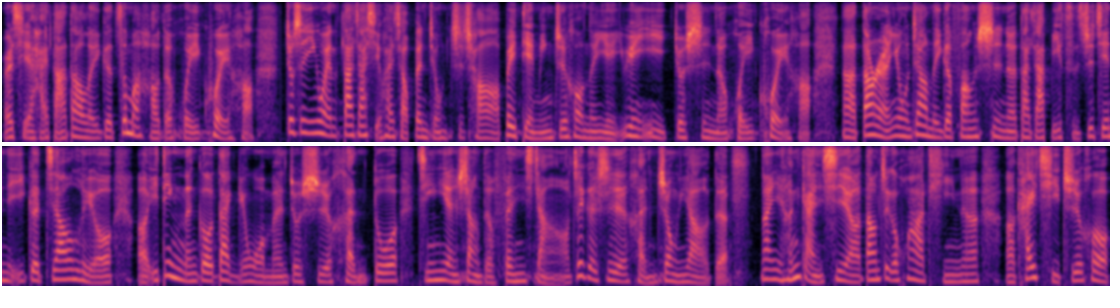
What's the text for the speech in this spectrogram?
而且还达到了一个这么好的回馈哈，就是因为大家喜欢小笨囧之超啊，被点名之后呢，也愿意就是呢回馈哈。那当然用这样的一个方式呢，大家彼此之间的一个交流，呃，一定能够带给我们就是很多经验上的分享哦，这个是很重要的。那也很感谢啊，当这个话题呢，呃，开启。之后，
